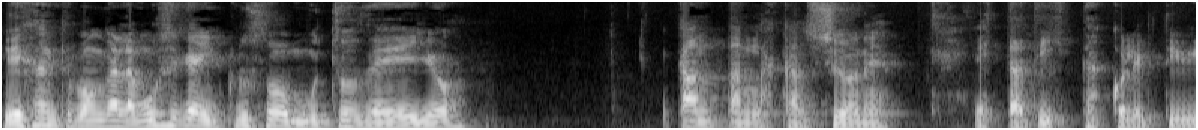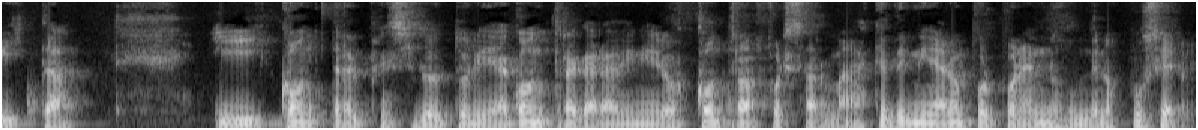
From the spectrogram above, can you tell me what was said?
Y dejan que pongan la música, incluso muchos de ellos cantan las canciones estatistas, colectivistas, y contra el principio de autoridad, contra carabineros, contra las Fuerzas Armadas que terminaron por ponernos donde nos pusieron.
